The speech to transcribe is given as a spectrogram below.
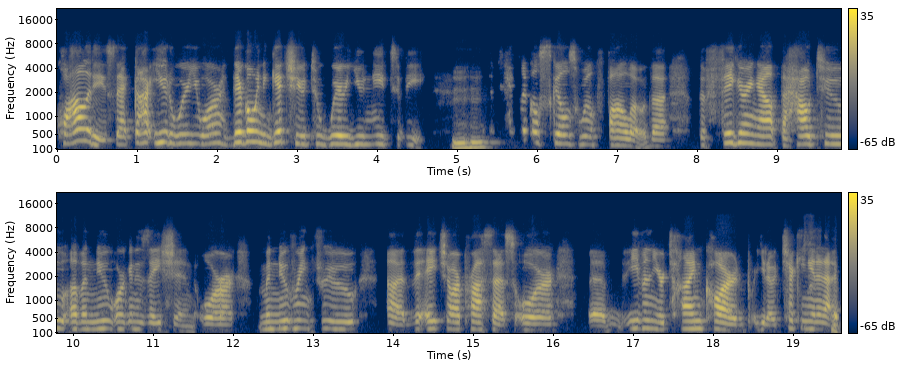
qualities that got you to where you are, they're going to get you to where you need to be. Mm-hmm. The technical skills will follow. The the figuring out the how to of a new organization or maneuvering through uh, the HR process or uh, even your time card, you know, checking in and out.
